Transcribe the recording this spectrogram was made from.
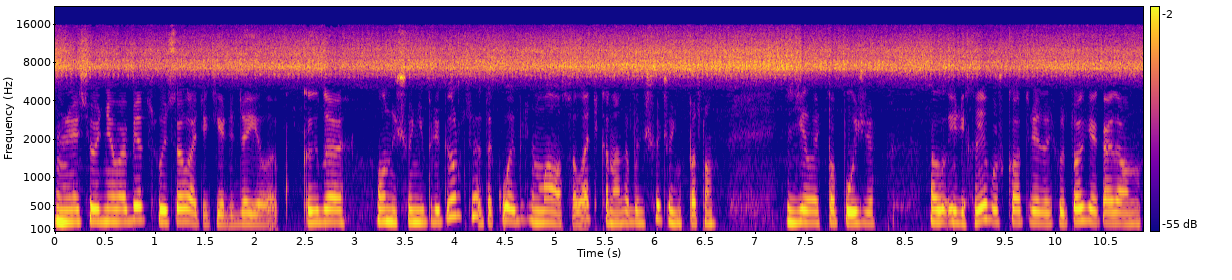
Ну, я сегодня в обед свой салатик еле доела. Когда он еще не приперся, такой, блин, мало салатика, надо бы еще что-нибудь потом сделать попозже. А, или хлебушка отрезать. В итоге, когда он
